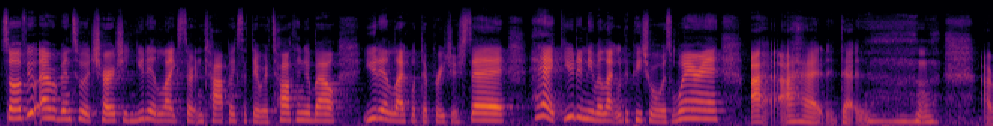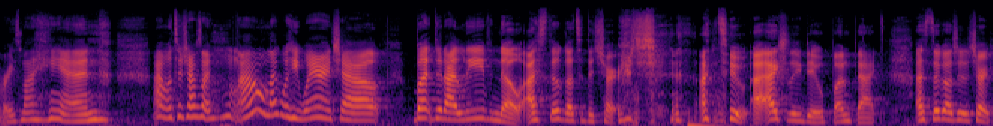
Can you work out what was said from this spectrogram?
So, if you've ever been to a church and you didn't like certain topics that they were talking about, you didn't like what the preacher said, heck, you didn't even like what the preacher was wearing, I, I had that, I raised my hand. I went to church, I was like, hmm, I don't like what he wearing, child. But did I leave? No, I still go to the church. I do. I actually do. Fun fact. I still go to the church.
